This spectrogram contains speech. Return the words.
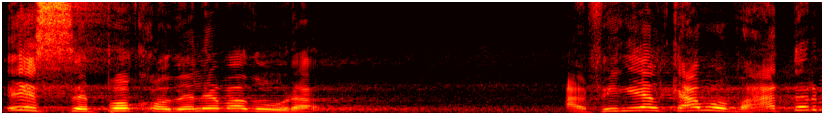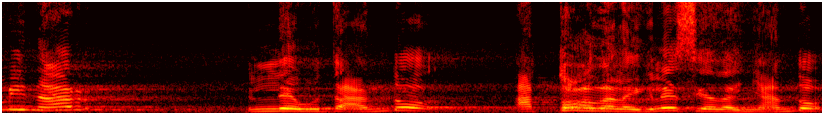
ese poco de levadura, al fin y al cabo va a terminar leudando a toda la iglesia, dañando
